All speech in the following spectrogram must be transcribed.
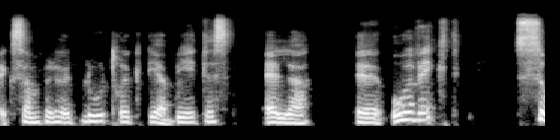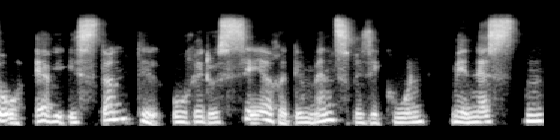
eksempel høyt blodtrykk, diabetes eller eh, overvekt, så er vi i stand til å redusere demensrisikoen med nesten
